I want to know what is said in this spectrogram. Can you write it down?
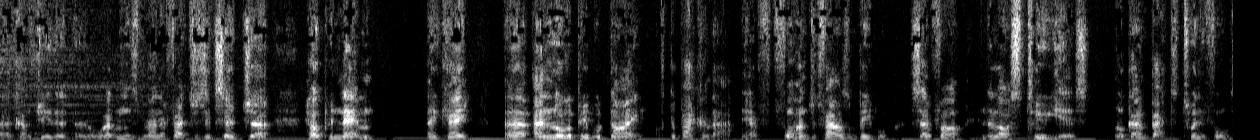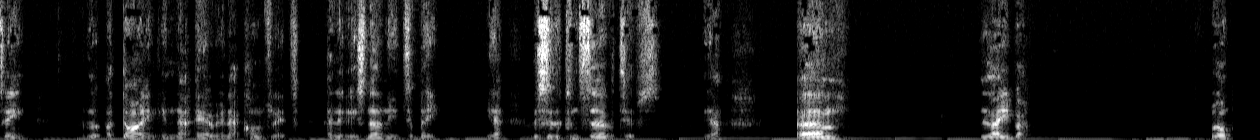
uh, country, the, the, weapons manufacturers, etc., helping them, okay, uh, and a lot of people dying off the back of that. You know, 400,000 people so far in the last two years, not going back to 2014, are dying in that area, in that conflict, and it's no need to be. Yeah, this is the Conservatives. Yeah, um, Labour. Well,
